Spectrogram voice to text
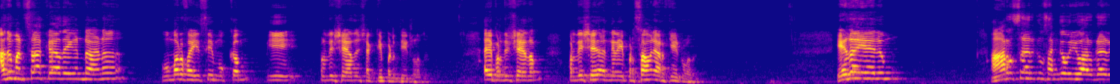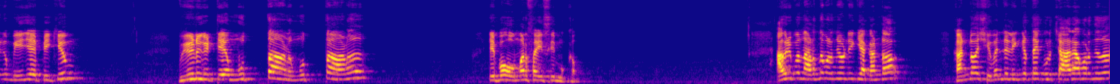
അത് മനസ്സിലാക്കാതെ കൊണ്ടാണ് ഉമർ ഫൈസി മുക്കം ഈ പ്രതിഷേധം ശക്തിപ്പെടുത്തിയിട്ടുള്ളത്. അത് പ്രതിഷേധം പ്രതിഷേധം അങ്ങനെ പ്രസ്താവന ഇറക്കിയിട്ടുള്ളത്. ഏതായാലും ആർ എസ് ആർക്കും സംഘപരിവാർക്കാർക്കും ബി ജെ പിക്കും വീട് കിട്ടിയ മുത്താണ് മുത്താണ് ഇപ്പോൾ ഉമർ ഫൈസി മുഖം. അവരിപ്പോൾ നടന്നു പറഞ്ഞുകൊണ്ടിരിക്കുക കണ്ടോ? കണ്ടോ ശിവന്റെ ലിംഗത്തെക്കുറിച്ച് ആരാ പറഞ്ഞത്?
